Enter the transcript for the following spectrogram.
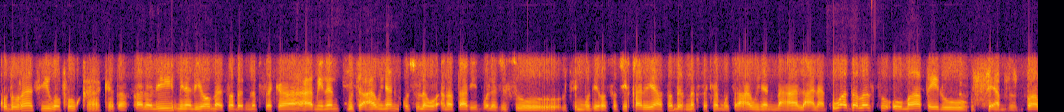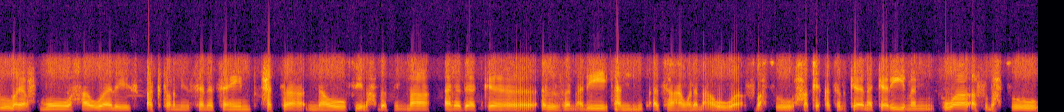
قدراتي وفوق كذا قال لي من اليوم اعتبر نفسك عاملا متعاونا. قلت له أنا طالب ولا زلت أتم دراستي. قال لي اعتبر نفسك متعاونا مع العلم. وظللت أماطل السي عبد الجبار الله يرحمه حوالي أكثر من سنتين حتى أنه في لحظة ما آنذاك ألزم لي أن أتعامل أتعاون معه وأصبحت حقيقة كان كريما وأصبحت آه،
